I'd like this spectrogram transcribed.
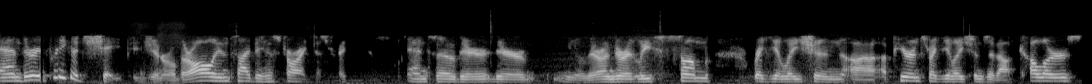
and they're in pretty good shape in general. They're all inside the historic district, and so they're they're you know they're under at least some regulation, uh, appearance regulations about colors.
